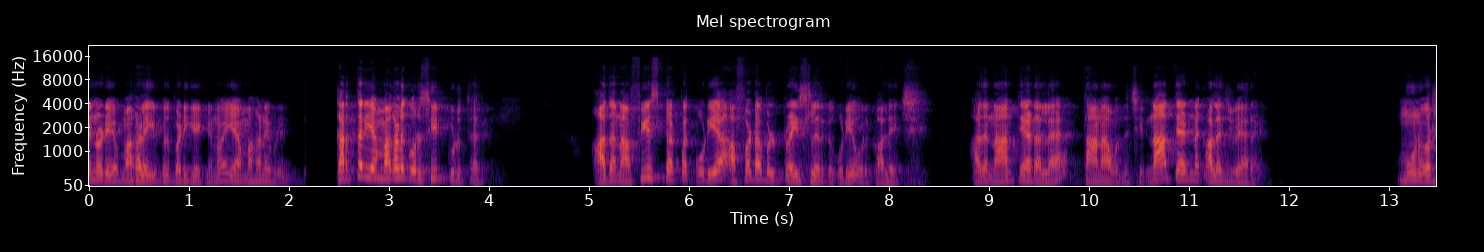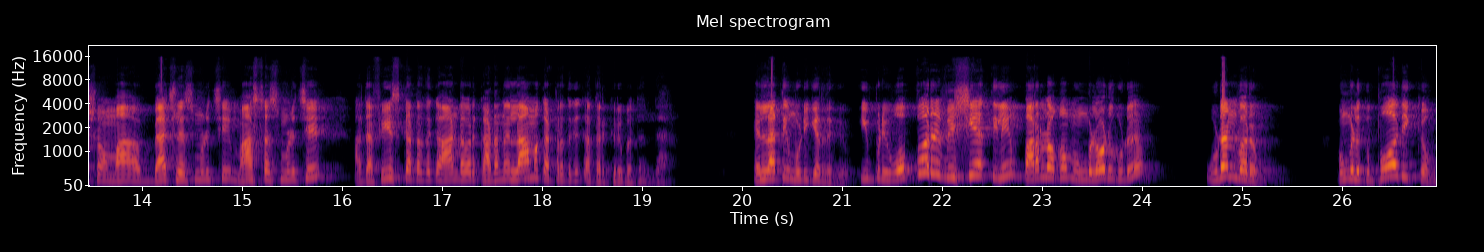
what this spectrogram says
என்னுடைய மகளை இப்போ படிக்க வைக்கணும் என் மகனை இப்படி. கர்த்தர் என் மகளுக்கு ஒரு சீட் கொடுத்தாரு. அதை நான் ஃபீஸ் கட்டக்கூடிய அஃபோர்டபுள் ப்ரைஸில் இருக்கக்கூடிய ஒரு காலேஜ் அதை நான் தேடலை தானாக வந்துச்சு. நான் தேடின காலேஜ் வேறு. மூணு வருஷம் மா பேச்சுலர்ஸ் முடித்து மாஸ்டர்ஸ் முடித்து அதை ஃபீஸ் கட்டுறதுக்கு ஆண்டவர் கடன் இல்லாமல் கட்டுறதுக்கு கத்தர் கிருபை தந்தார். எல்லாத்தையும் முடிக்கிறதுக்கு. இப்படி ஒவ்வொரு விஷயத்திலையும் பரலோகம் உங்களோடு கூட உடன் வரும். உங்களுக்கு போதிக்கும்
